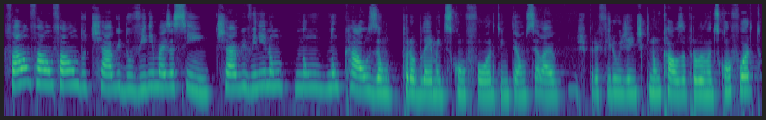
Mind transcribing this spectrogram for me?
Falam, falam, falam do Thiago e do Vini, mas assim, Thiago e Vini não, não, não causam problema e desconforto. Então, sei lá, eu prefiro gente que não causa problema e desconforto.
